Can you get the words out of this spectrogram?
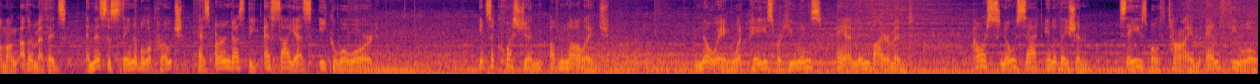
among other methods, and this sustainable approach has earned us the SIS Eco Award. It's a question of knowledge. Knowing what pays for humans and environment. Our SnowSat innovation saves both time and fuel,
